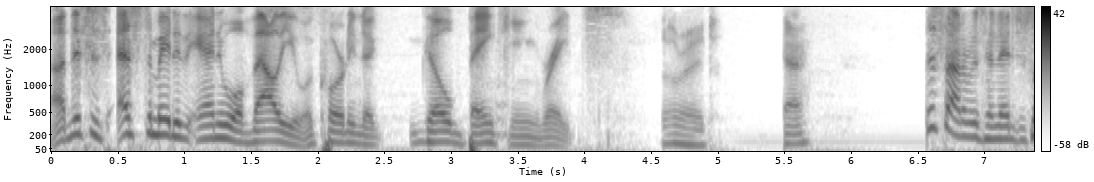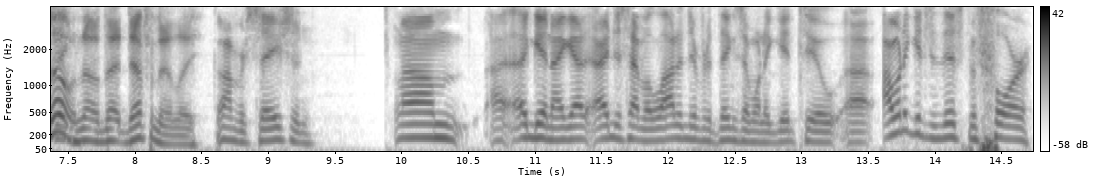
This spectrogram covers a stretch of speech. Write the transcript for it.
Uh, this is estimated annual value according to GOBankingRates. All right. Okay. Just thought it was an interesting No, no, that definitely. conversation. Um, I, again, I got, I just have a lot of different things I want to get to. Uh, I want to get to this before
